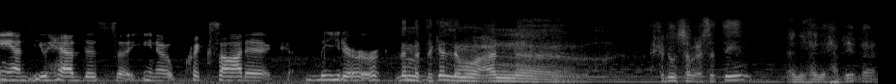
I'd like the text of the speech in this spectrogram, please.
And you had this, uh, you know, quixotic leader. لما تكلموا عن حدود 67 يعني هذه حقيقة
